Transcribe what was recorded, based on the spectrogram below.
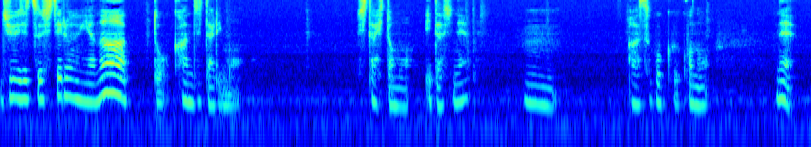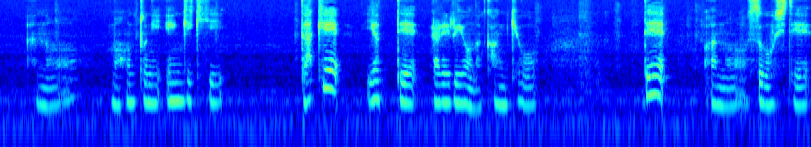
充実してるんやなと感じたりもした人もいたしね。うん、あすごくこのねあのまあ本当に演劇だけやってられるような環境であの過ごして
